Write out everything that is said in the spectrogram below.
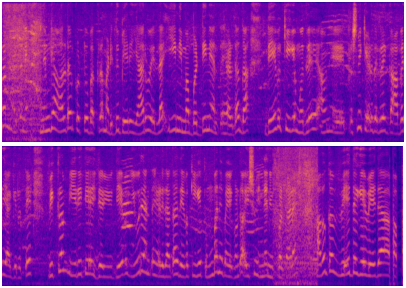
ಹೇಳ್ತಾನೆ ನಿಮಗೆ ಆರ್ಡರ್ ಕೊಟ್ಟು ಬಕ್ರ ಮಾಡಿದ್ದು ಬೇರೆ ಯಾರೂ ಇಲ್ಲ. ಈ ನಿಮ್ಮ ಬಡ್ಡಿನೇ ಅಂತ ಹೇಳಿದಾಗ ದೇವಕಿಗೆ ಮೊದಲೇ ಅವನು ಪ್ರಶ್ನೆ ಕೇಳಿದಾಗಲೇ ಗಾಬರಿ ಆಗಿರುತ್ತೆ. ವಿಕ್ರಮ್ ಈ ರೀತಿ ದೇವ ಇವರೇ ಅಂತ ಹೇಳಿದಾಗ ದೇವಕಿಗೆ ತುಂಬಾ ಭಯಗೊಂಡು ಐಶು ಹಿಂದೆ ನಿಂತ್ಕೊಳ್ತಾಳೆ. ಅವಾಗ ವೇದಗೆ ವೇದ ಪಪ್ಪ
